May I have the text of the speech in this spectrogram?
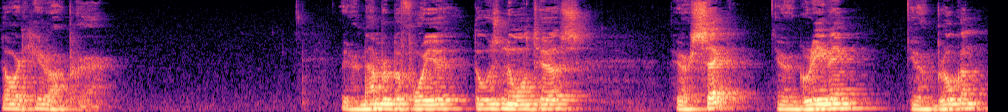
Lord, hear our prayer. We remember before you those known to us who are sick, who are grieving, who are broken,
